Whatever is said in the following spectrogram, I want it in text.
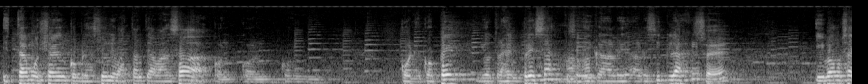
Estamos ya en conversaciones bastante avanzadas con, con, con, Ecopec y otras empresas que se dedican al, reciclaje. Y vamos a,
